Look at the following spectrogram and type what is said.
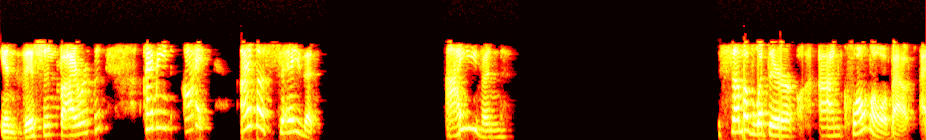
in this environment i mean i i must say that i even some of what they're on cuomo about I,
